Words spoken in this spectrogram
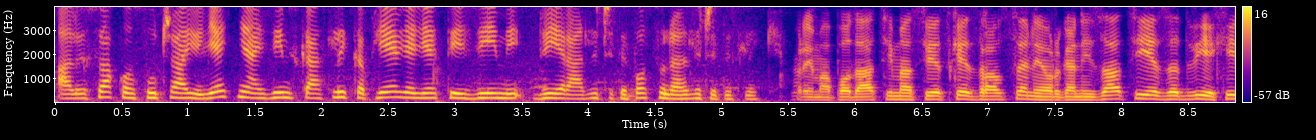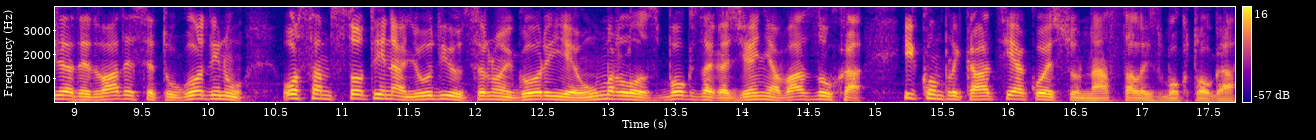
ali u svakom slučaju ljetnja i zimska slika pljevlja, ljeti i zimi, dvije različite, potpuno različite slike. Prema podacima Svjetske zdravstvene organizacije za 2020. godinu, 800 ljudi u Crnoj Gori je umrlo zbog zagađenja vazduha i komplikacija koje su nastale zbog toga.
